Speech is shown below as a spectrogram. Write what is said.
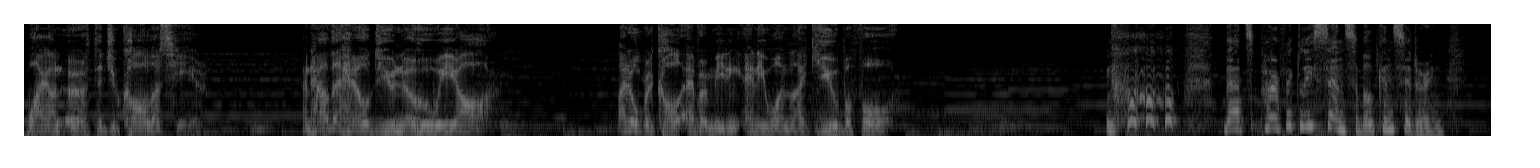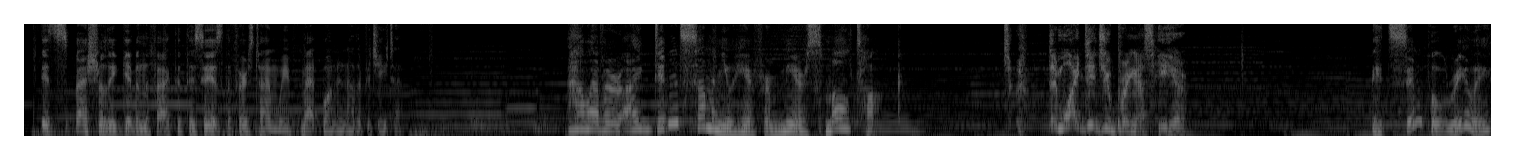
Why on earth did you call us here? And how the hell do you know who we are? I don't recall ever meeting anyone like you before. That's perfectly sensible considering. Especially given the fact that this is the first time we've met one another, Vegeta. However, I didn't summon you here for mere small talk. Then why did you bring us here? It's simple, really.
